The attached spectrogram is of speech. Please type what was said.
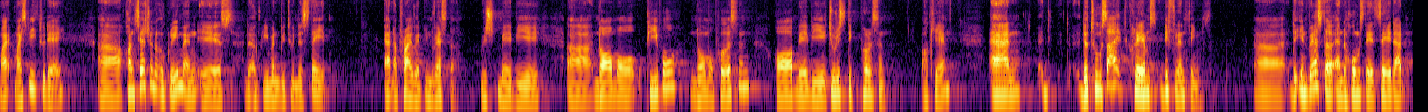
my, my speech today. Uh, concessional agreement is the agreement between the state and a private investor, which may be uh, normal people, normal person, or maybe juristic person, okay? And the two sides claims different things. Uh, the investor and the home state say that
